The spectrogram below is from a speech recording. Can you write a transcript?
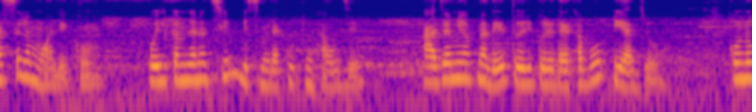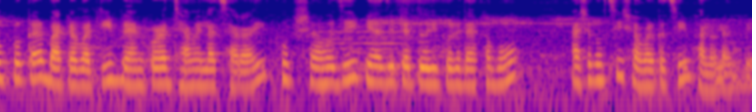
আসসালামু আলাইকুম। ওয়েলকাম জানাচ্ছি বিসমিল্লা কুকিং হাউজে। আজ আমি আপনাদের তৈরি করে দেখাবো পেঁয়াজু কোনো প্রকার বাটাবাটি, ব্র্যান্ড করার ঝামেলা ছাড়াই খুব সহজেই পেঁয়াজুটা তৈরি করে দেখাবো। আশা করছি সবার কাছেই ভালো লাগবে।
